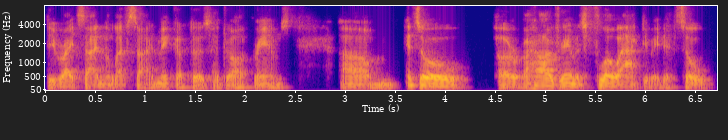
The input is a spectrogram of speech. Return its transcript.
the right side and the left side make up those hydraulic rams. Um, and so a hydraulic ram is flow activated. So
